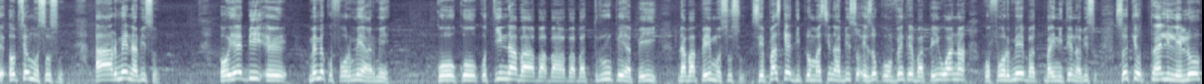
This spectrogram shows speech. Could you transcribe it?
e, option mosusu arme na biso oyebi eh, meme ko former armée ko ko kotinda ba ba ba, ba, ba troupe ya pays na ba pays mosusu c'est parce que diplomatie na biso ezo convaincre ba pays wana ko former ba, ba unité na biso soki otali lelo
